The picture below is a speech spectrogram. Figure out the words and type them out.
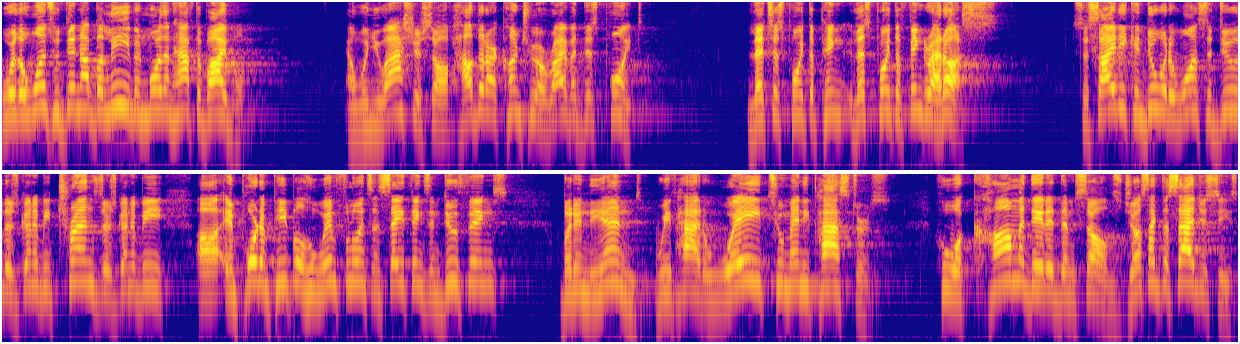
were the ones who did not believe in more than half the Bible. And when you ask yourself, how did our country arrive at this point? Let's just point the, ping, let's point the finger at us. Society can do what it wants to do. There's going to be trends, there's going to be uh, important people who influence and say things and do things. But in the end, we've had way too many pastors who accommodated themselves, just like the Sadducees,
